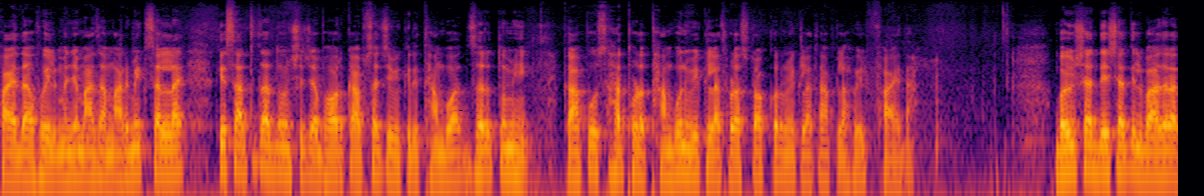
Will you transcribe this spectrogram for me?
फायदा होईल. म्हणजे माझा मार्मिक सल्ला आहे की सात हजार दोनशेच्या भावावर कापसाची विक्री थांबवा. जर तुम्ही कापूस हा थोडा थांबून विकला थोडा स्टॉक करून विकला तर आपला होईल फायदा. भविष्यात देशातील बाजारात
